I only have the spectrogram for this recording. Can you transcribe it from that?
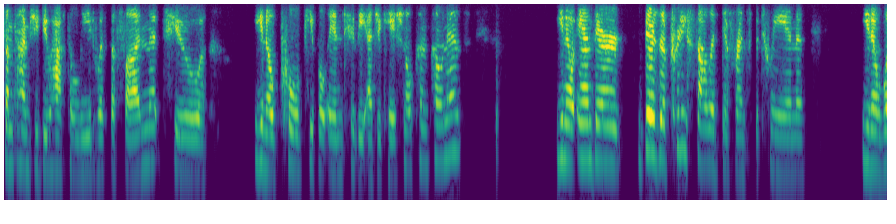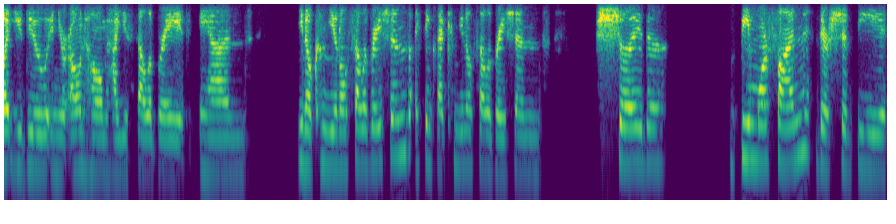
sometimes you do have to lead with the fun to, you know, pull people into the educational component. You know, and there there's a pretty solid difference between you know what you do in your own home how you celebrate and you know communal celebrations. I think that communal celebrations should be more fun. There should be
